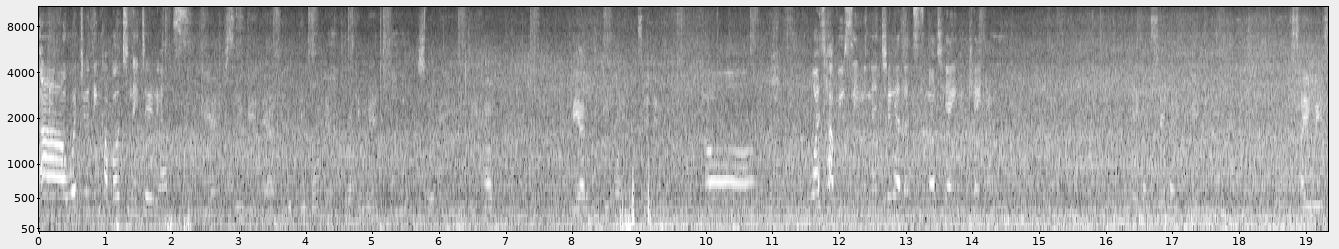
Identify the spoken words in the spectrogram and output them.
uh, what do you think about Nigerians? Yeah, you see, they, they are good people, they are working men, so they, they have, they are good people, I can say them. Uh, what have you seen in Nigeria that's not here in Kenya? I can say like these highways,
